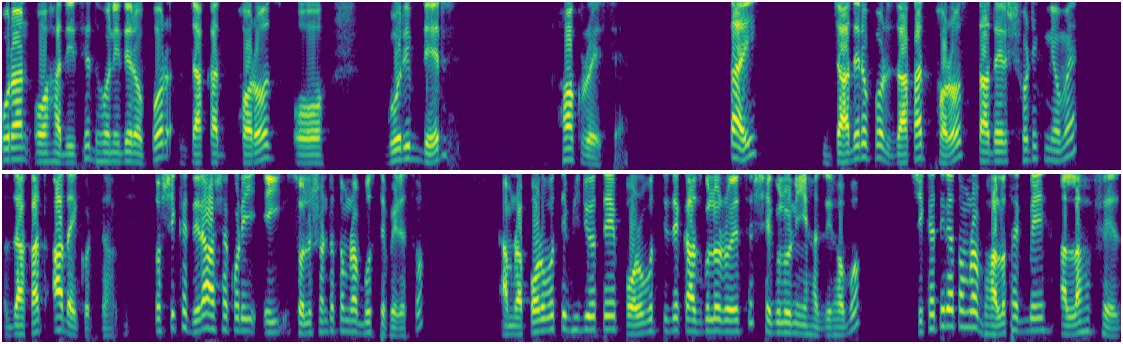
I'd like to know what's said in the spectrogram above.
কোরআন ও হাদিসে ধনীদের ওপর জাকাত ফরজ ও গরিবদের হক রয়েছে। তাই যাদের ওপর জাকাত ফরজ, তাদের সঠিক নিয়মে জাকাত আদায় করতে হবে। তো শিক্ষার্থীরা, আশা করি এই সলিউশনটা তোমরা বুঝতে পেরেছ। আমরা পরবর্তী ভিডিওতে পরবর্তী যে কাজগুলো রয়েছে সেগুলো নিয়ে হাজির হব। শিক্ষার্থীরা, তোমরা ভালো থাকবে। আল্লাহ হাফেজ।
